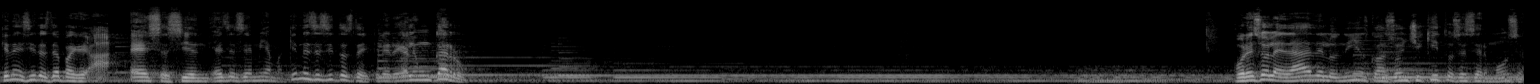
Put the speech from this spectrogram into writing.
¿Qué necesita usted para que, ah, ese sí, ese es mi ama? ¿Qué necesita usted? ¿Que le regalen un carro? Por eso la edad de los niños cuando son chiquitos es hermosa.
